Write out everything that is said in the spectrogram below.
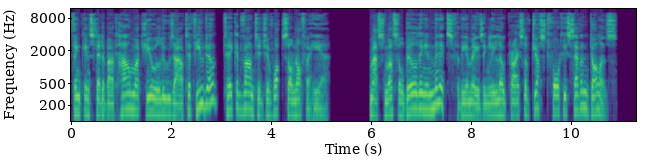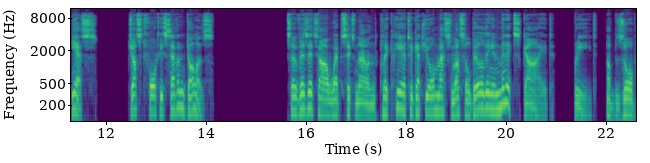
Think instead about how much you'll lose out if you don't take advantage of what's on offer here. Mass muscle building in minutes for the amazingly low price of just $47. Yes. Just $47. So visit our website now and click here to get your Mass Muscle Building in Minutes guide. Read, absorb,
